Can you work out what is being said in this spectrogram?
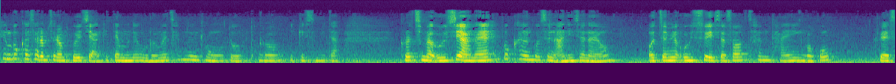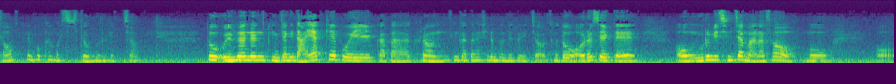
행복한 사람처럼 보이지 않기 때문에 울음을 참는 경우도 더러 있겠습니다. 그렇지만 울지 않아야 행복한 것은 아니잖아요. 어쩌면 울 수 있어서 참 다행인 거고 그래서 행복한 것일지도 모르겠죠. 또 울면은 굉장히 나약해 보일까봐 그런 생각을 하시는 분들도 있죠. 저도 어렸을 때 어, 울음이 진짜 많아서 뭐 어,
